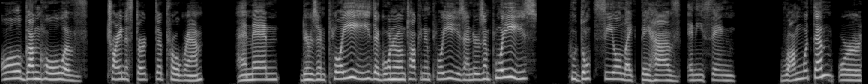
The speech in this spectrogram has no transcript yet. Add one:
all gung ho of trying to start the program, and then there's employees. They're going around talking to employees, and there's employees who don't feel like they have anything wrong with them or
